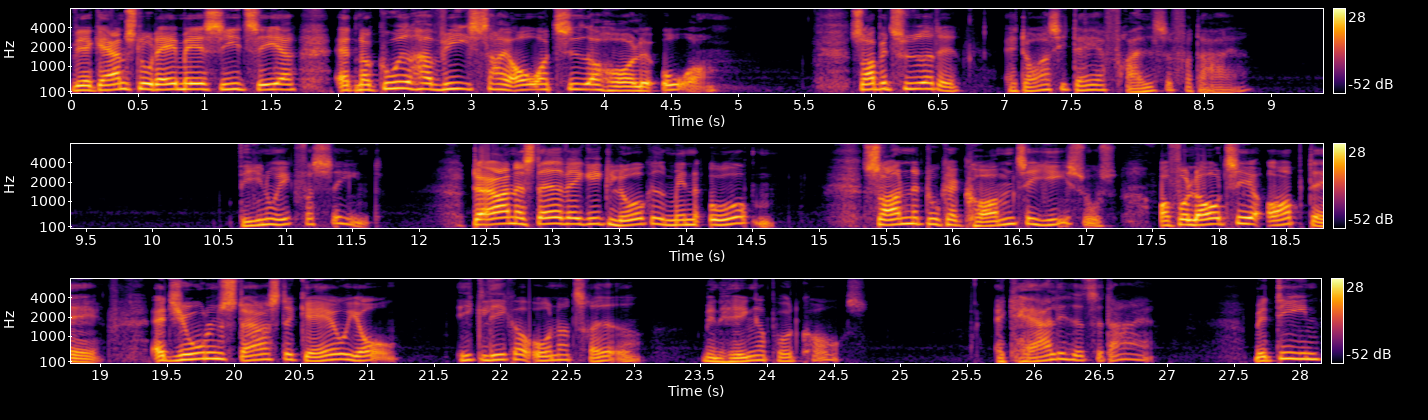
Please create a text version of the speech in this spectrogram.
vil jeg gerne slutte af med at sige til jer, at når Gud har vist sig over tid at holde ord, så betyder det, at der også i dag er frelse for dig. Det er endnu ikke for sent. Døren er stadigvæk ikke lukket, men åben. Sådan at du kan komme til Jesus og få lov til at opdage, at julens største gave i år ikke ligger under træet, men hænger på et kors. Af kærlighed til dig. Med din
